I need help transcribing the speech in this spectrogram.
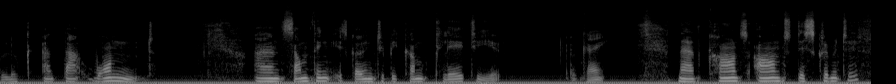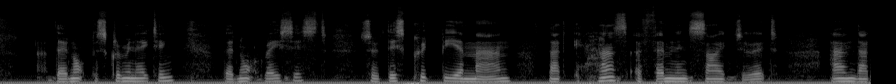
Look at that wand and something is going to become clear to you. Okay. Now, the cards aren't discriminative. They're not discriminating. They're not racist. So this could be a man that has a feminine side to it and that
